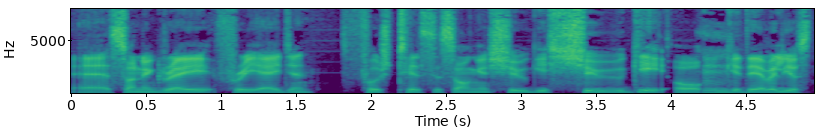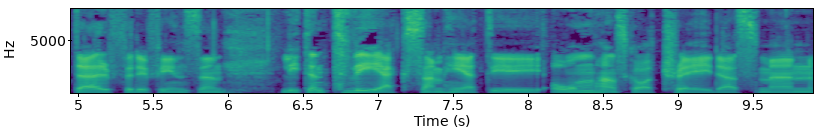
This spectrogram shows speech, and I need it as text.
eh Sonny Gray free agent först till säsongen 2020 och mm. det är väl just därför det finns en liten tveksamhet i om han ska tradas. Men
